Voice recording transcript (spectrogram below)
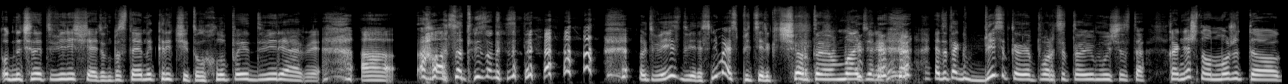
он начинает верещать, он постоянно кричит, он хлопает дверями. А, а смотри, смотри, смотри. У тебя есть двери? Снимай с петель к чертовой матери. Это так бесит, когда портит твое имущество. Конечно, он может э,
